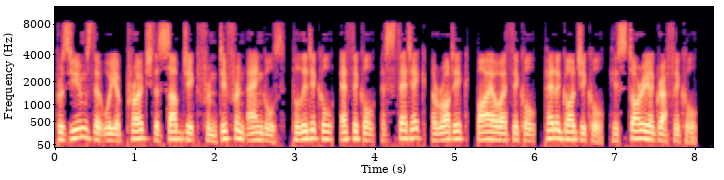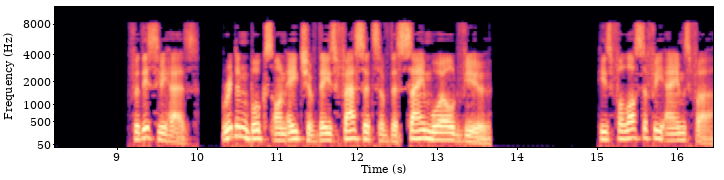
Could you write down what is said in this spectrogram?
presumes that we approach the subject from different angles political, ethical, aesthetic, erotic, bioethical, pedagogical, historiographical. For this he has written books on each of these facets of the same world view. His philosophy aims for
